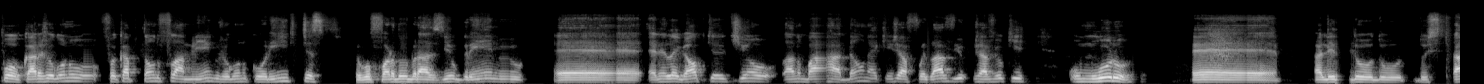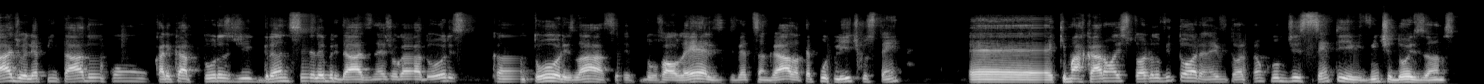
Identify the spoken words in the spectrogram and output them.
pô, o cara jogou no, foi capitão do Flamengo, jogou no Corinthians, jogou fora do Brasil, Grêmio, é, era legal porque ele tinha lá no Barradão, né, quem já foi lá viu, já viu que o muro é, ali do, do, do estádio, ele é pintado com caricaturas de grandes celebridades, né, jogadores, cantores lá, do Vauleles, Ivete Sangalo, até políticos tem, é, que marcaram a história do Vitória, né? Vitória é um clube de 122 anos.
